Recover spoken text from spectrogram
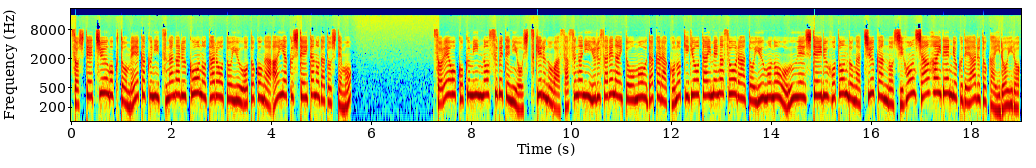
そして中国と明確につながる河野太郎という男が暗躍していたのだとしてもそれを国民のすべてに押し付けるのはさすがに許されないと思うだからこの企業体メガソーラーというものを運営しているほとんどが中間の資本上海電力であるとか色々。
